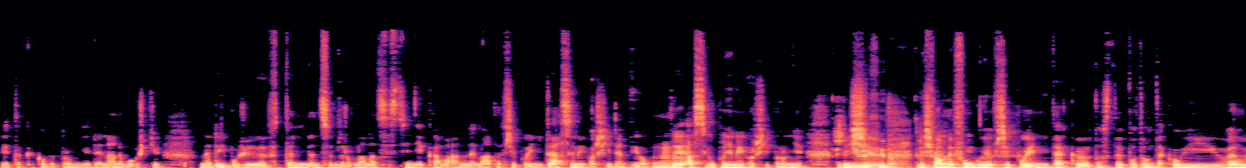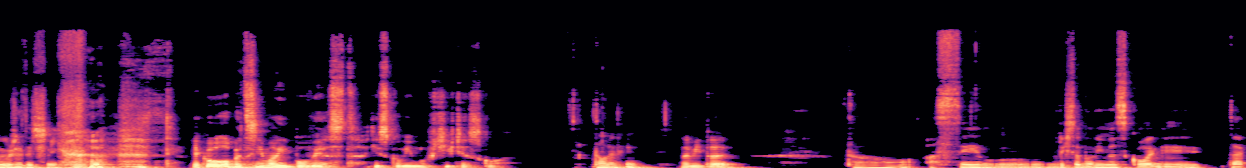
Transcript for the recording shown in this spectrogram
je tak jako by pro mě den, anebo ještě, nedej bože, v ten den jsem zrovna na cestě někam a nemáte připojení. To je asi nejhorší den, jo. Hmm. To je asi úplně nejhorší pro mě, když, když vám nefunguje připojení, tak to jste potom takový velmi užitečný. Hmm. Jakou obecně mají pověst tiskový mluvčí v Česku? To nevím. Nevíte? To asi, když se bavíme s kolegy, tak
